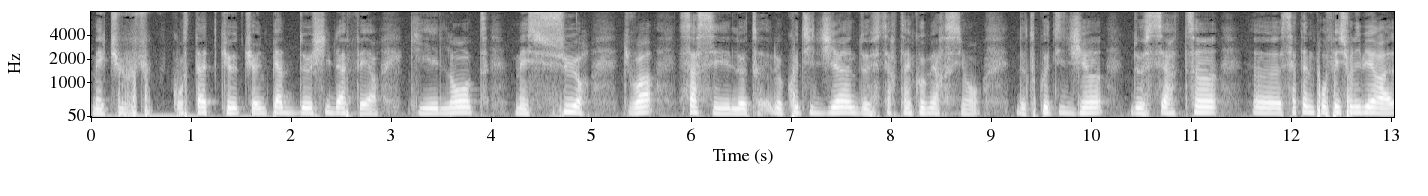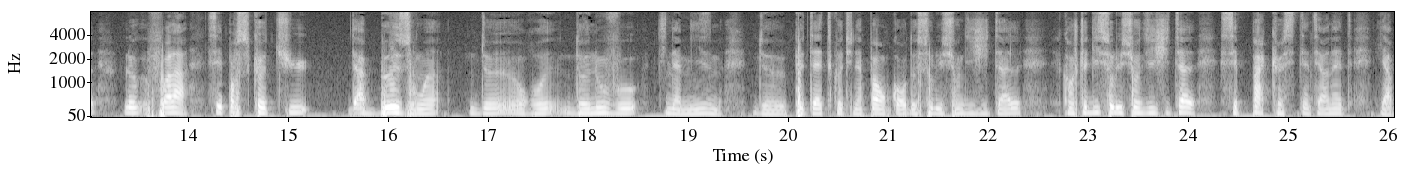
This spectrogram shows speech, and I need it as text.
mais tu, constates que tu as une perte de chiffre d'affaires qui est lente mais sûre, tu vois, ça c'est le, le quotidien de certains commerçants, le quotidien de certains euh, certaines professions libérales. Le, voilà, c'est parce que tu as besoin de, de nouveaux dynamismes, de peut-être que tu n'as pas encore de solution digitale. Quand je te dis solution digitale, c'est pas que site internet, il y a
